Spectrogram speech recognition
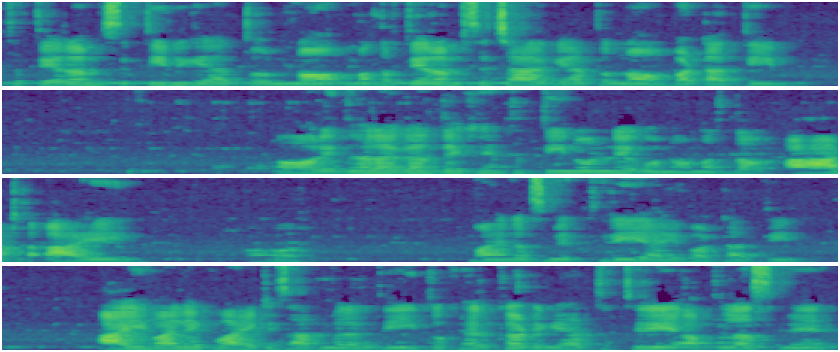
तो तेरह में से तीन गया तो नौ मतलब तेरह में से चार गया तो नौ बटा तीन। और इधर अगर देखें तो तीन उन्ने गुना मतलब आठ आई और माइनस में थ्री आई बटा तीन। आई वाले को आई के साथ में रख दी तो खैर कट गया तो थ्री और प्लस में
